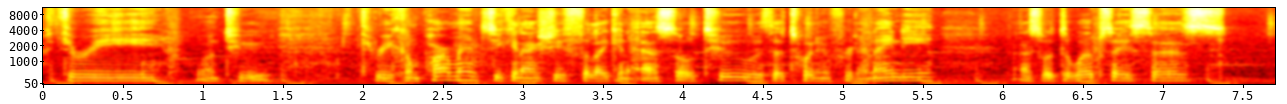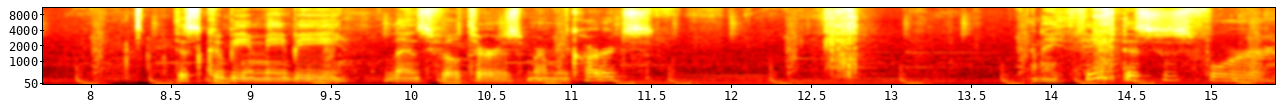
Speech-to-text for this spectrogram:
three, one, two, three compartments. You can actually fit like an SL2 with a 24 to 90. That's what the website says. This could be maybe lens filters, memory cards. And I think this is for,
